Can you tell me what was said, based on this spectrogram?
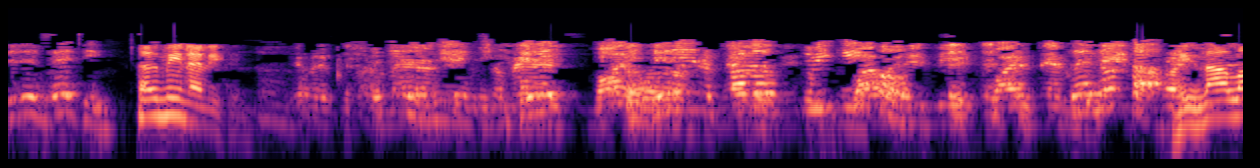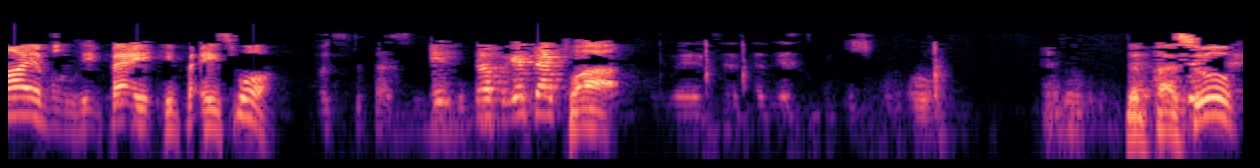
Didn't say anything. Doesn't mean anything. He did it in front of three people. They're not that. He's not liable. He paid, he, pay, he swore. Now forget that. What? The pasuk?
